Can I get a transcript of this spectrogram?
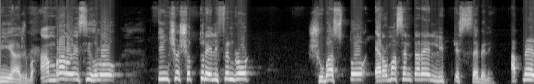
নিয়ে আসব। আমরা রয়েছি হলো তিনশো সত্তর এলিফেন্ট রোড, সুবাস্ত অ্যারোমা সেন্টারে, লিফটে সেভেনে আপনার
